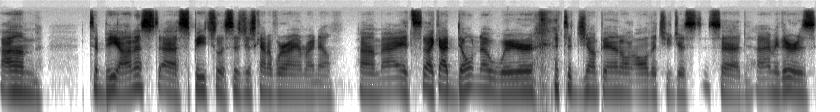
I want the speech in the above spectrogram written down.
Um, to be honest, uh, speechless is just kind of where I am right now. Um, it's like I don't know where to jump in on all that you just said. I mean, there is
